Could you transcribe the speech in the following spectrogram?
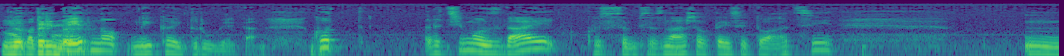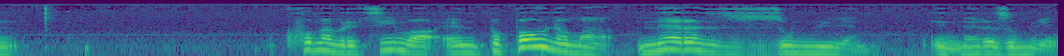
Ampak vedno nekaj drugega. Kot recimo zdaj, ko sem se znašla v tej situaciji, m, mm, ko imam recimo en popolnoma nerazumljen in nerazumljiv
